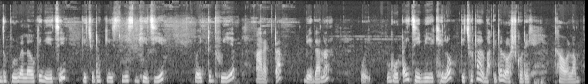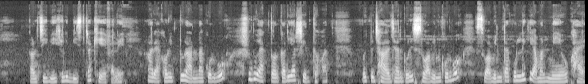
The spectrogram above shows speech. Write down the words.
দুপুরবেলা ওকে দিয়েছি কিছুটা কিশমিশ ভিজিয়ে, ও একটু ধুয়ে আর একটা বেদানা। ওই গোটাই চিবিয়ে খেলো, কিছুটা আর বাকিটা রস করে খাওয়ালাম। কারণ চিবিয়ে খেলে বীজটা খেয়ে ফেলে। আর এখন একটু রান্না করব। শুধু এক তরকারি আর সেদ্ধ ভাত। একটু ঝাল ঝাল করে সোয়াবিন করব। সোয়াবিনটা করলে কি আমার মেয়েও খায়।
